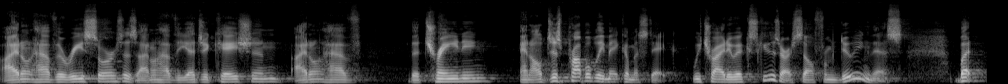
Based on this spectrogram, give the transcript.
I don't have the resources. I don't have the education. I don't have the training. And I'll just probably make a mistake. We try to excuse ourselves from doing this. But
